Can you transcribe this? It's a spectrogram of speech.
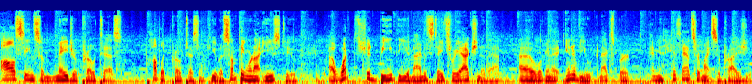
all seen some major protests, public protests in Cuba, something we're not used to. Uh, what should be the United States reaction to that? Uh, we're going to interview an expert, and his answer might surprise you.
